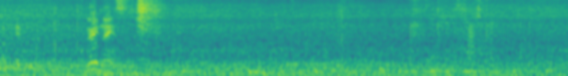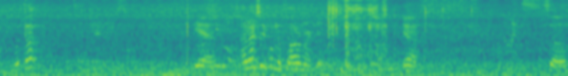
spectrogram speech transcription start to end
Okay. Very nice. What's up? Yeah. I'm actually from the flower market. Yeah. Nice. So,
